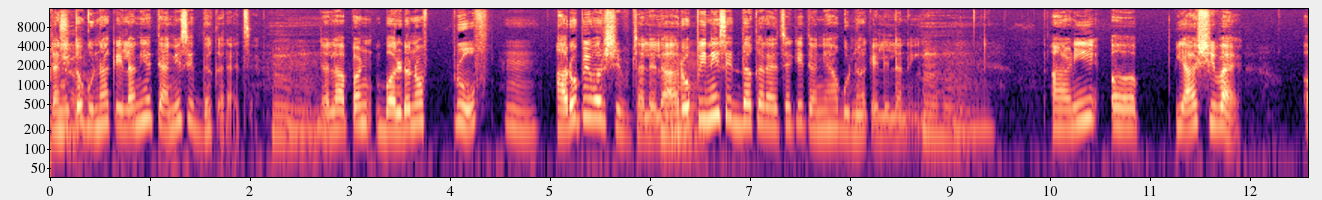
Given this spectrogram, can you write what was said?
त्यांनी. तो गुन्हा केला नाही त्यांनी सिद्ध करायचं. ज्याला आपण बर्डन ऑफ प्रूफ. आरोपीवर शिफ्ट झालेला. आरोपीने सिद्ध करायचं की त्यांनी हा गुन्हा केलेला नाही. आणि याशिवाय अ,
